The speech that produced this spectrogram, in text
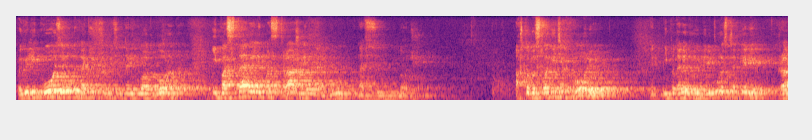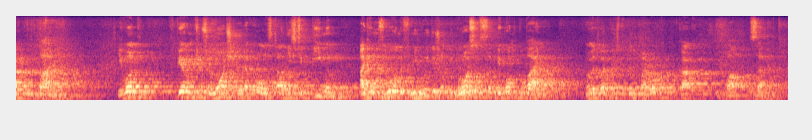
повели к озеру, находившемуся недалеко от города, и поставили под стражей на льду на всю ночь. А чтобы словить их волю, неподалеку на берегу растопили жаркую баню. И вот в первом часу ночи, когда холод стал нестерпимым, один из воинов не выдержал и бросился бегом к бане. Но едва переступил порог, как упал замертво.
